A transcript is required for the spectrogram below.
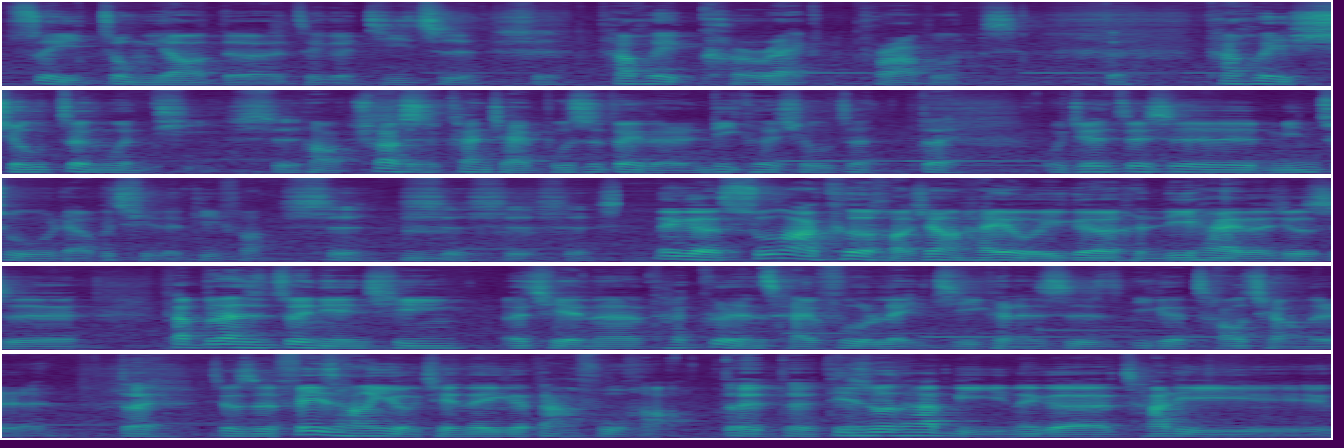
最重要的这个机制，是。它会 correct problems，对，它会修正问题。是好，trust 看起来不是对的人，立刻修正。对，我觉得这是民主了不起的地方。是是是是，那个苏纳克好像还有一个很厉害的，就是他不但是最年轻，而且呢，他个人财富累积可能是一个超强的人，对就是非常有钱的一个大富豪。对对，听说他比那个查理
